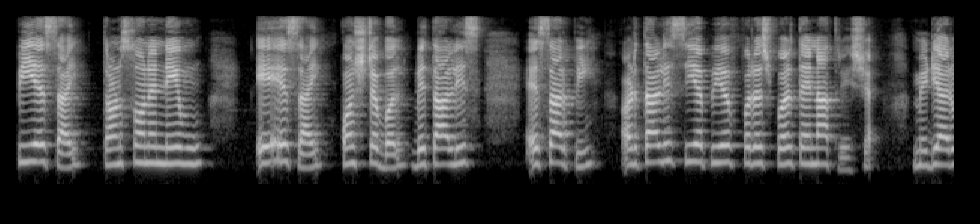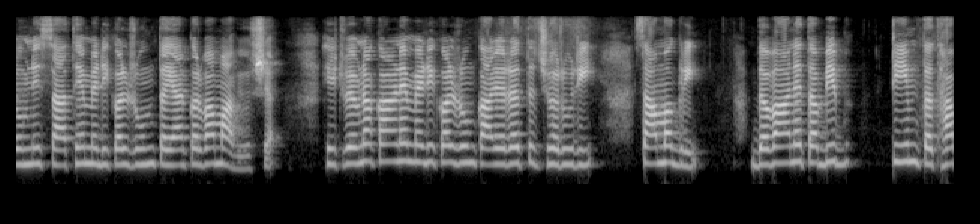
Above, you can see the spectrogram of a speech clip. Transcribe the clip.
પીએસઆઈ, ત્રણસો ને નેવું એએસઆઈ, કોન્સ્ટેબલ, બેતાલીસ એસઆરપી અડતાલીસ સીએપીએફ ફરજ પર તૈનાત રહેશે. મીડિયા રૂમની સાથે મેડિકલ રૂમ તૈયાર કરવામાં આવ્યો છે. હીટવેવના કારણે મેડિકલ રૂમ કાર્યરત જરૂરી સામગ્રી, દવા અને તબીબ ટીમ તથા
